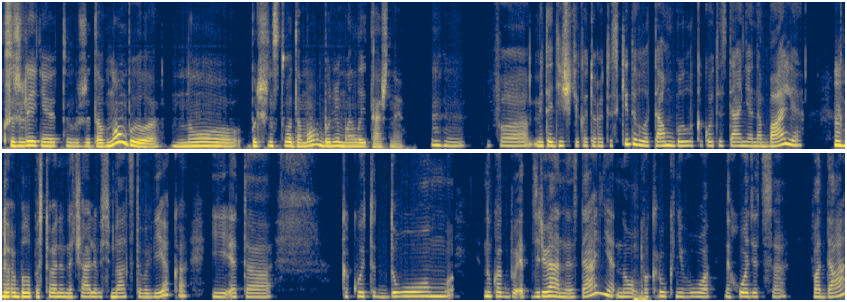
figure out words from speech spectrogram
к сожалению, это уже давно было, но большинство домов были малоэтажные. Мгм. В методичке, которую ты скидывала, там было какое-то здание на Бали, Мгм. которое было построено в начале XVIII века, и это какой-то дом, ну как бы это деревянное здание, но вокруг него находится вода,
